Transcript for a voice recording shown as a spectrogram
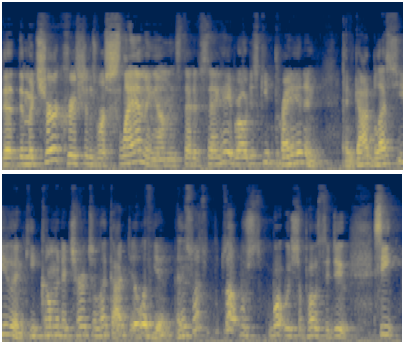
the, the mature Christians were slamming them instead of saying, Hey, bro, just keep praying and, and God bless you and keep coming to church and let God deal with you. And that's what, what we're supposed to do. See,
